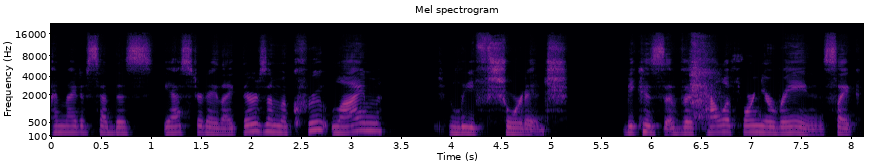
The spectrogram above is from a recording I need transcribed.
i might have said this yesterday like there's a makrut lime leaf shortage because of the california rains like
